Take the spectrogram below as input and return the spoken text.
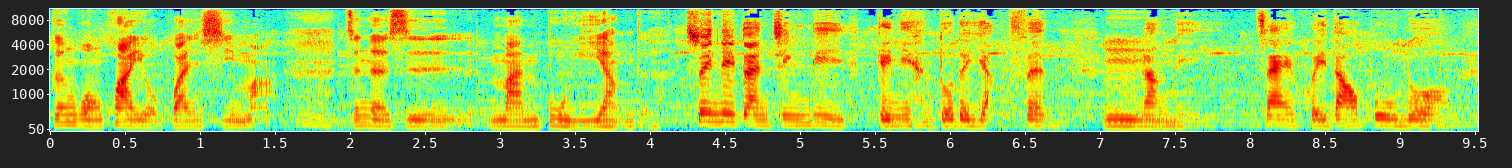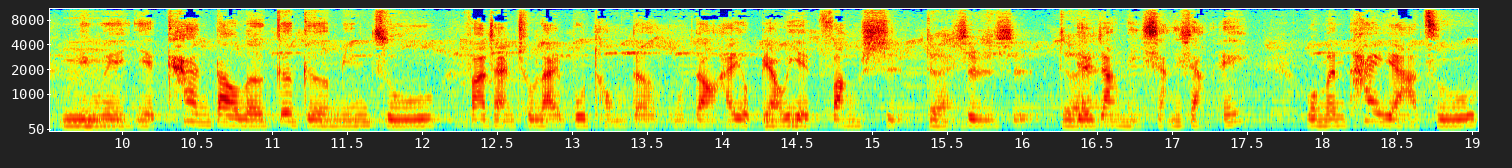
跟文化也有关系嘛，真的是蛮不一样的。所以那段经历给你很多的养分，嗯，让你再回到部落，嗯，因为也看到了各个民族发展出来不同的舞蹈，还有表演方式，嗯，对，是不是？对，也让你想想，哎。我们泰雅族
